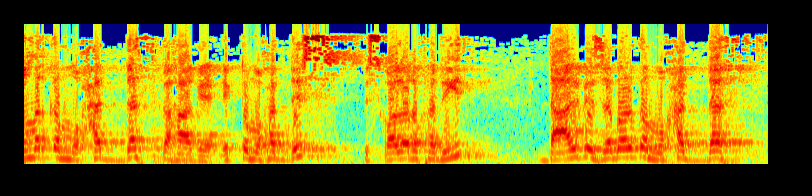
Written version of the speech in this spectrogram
عمر کا محدث کہا گیا۔ ایک تو محدث، اسکالر آف حدیث دال کے زبر کا محدث۔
